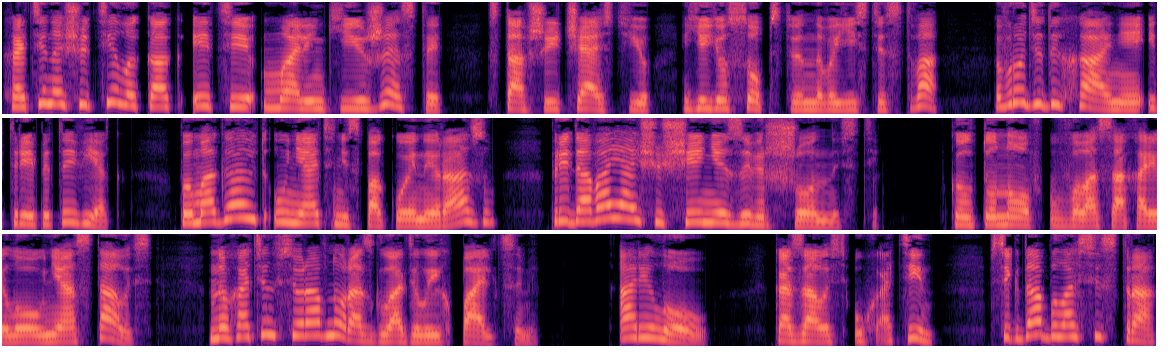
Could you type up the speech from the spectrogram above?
Хатин ощутила, как эти маленькие жесты, ставшие частью ее собственного естества, вроде дыхания и трепета век, помогают унять неспокойный разум, придавая ощущение завершенности. Колтунов в волосах Арилоу не осталось, но Хатин все равно разгладила их пальцами. Арилоу. Казалось, у Хатин всегда была сестра,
